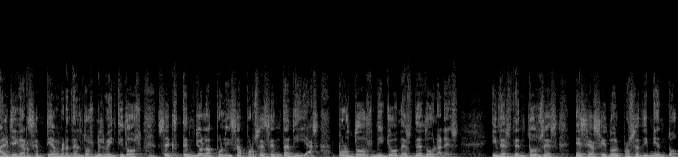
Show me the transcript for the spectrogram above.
Al llegar septiembre del 2022, se extendió la póliza por 60 días, por 2 millones de dólares. Y desde entonces, ese ha sido el procedimiento,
